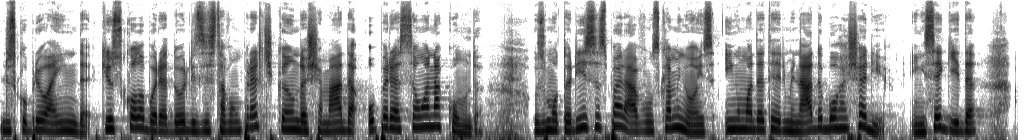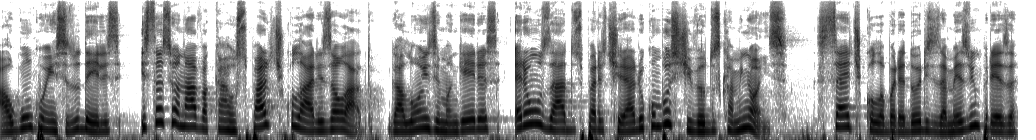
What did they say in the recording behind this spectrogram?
descobriu ainda que os colaboradores estavam praticando a chamada Operação Anaconda. Os motoristas paravam os caminhões em uma determinada borracharia. Em seguida, algum conhecido deles estacionava carros particulares ao lado. Galões e mangueiras eram usados para tirar o combustível dos caminhões sete colaboradores da mesma empresa,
